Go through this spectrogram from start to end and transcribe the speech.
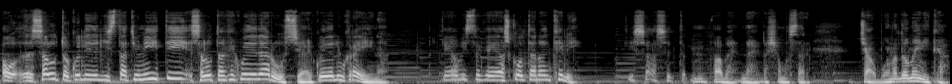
Oh, saluto quelli degli Stati Uniti, saluto anche quelli della Russia e quelli dell'Ucraina che ho visto che ascoltano anche lì. Chissà se... T- mm, vabbè, dai, lasciamo stare. Ciao, buona domenica.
